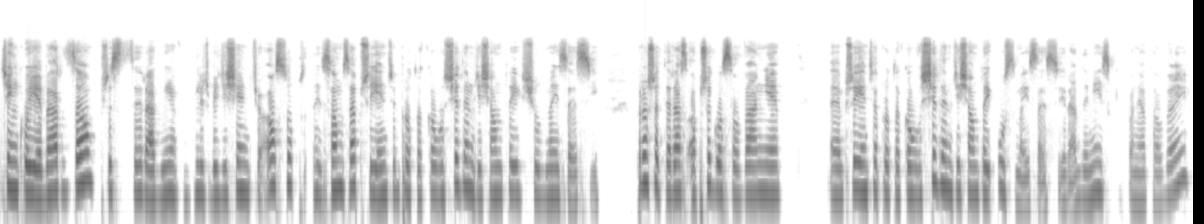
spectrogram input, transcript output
Dziękuję bardzo. Wszyscy radni w liczbie 10 osób są za przyjęciem protokołu z 77 sesji. Proszę teraz o przegłosowanie e, przyjęcia protokołu z 78 sesji Rady Miejskiej w Poniatowej.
